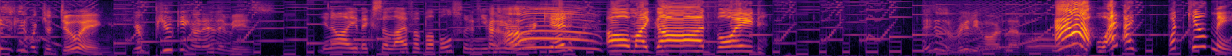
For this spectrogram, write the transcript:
basically what you're doing. You're puking on enemies. You know how you make saliva bubbles when It's you were a kid? Oh! Oh my god, Void! This is a really hard level. Ah! What? I what killed me?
